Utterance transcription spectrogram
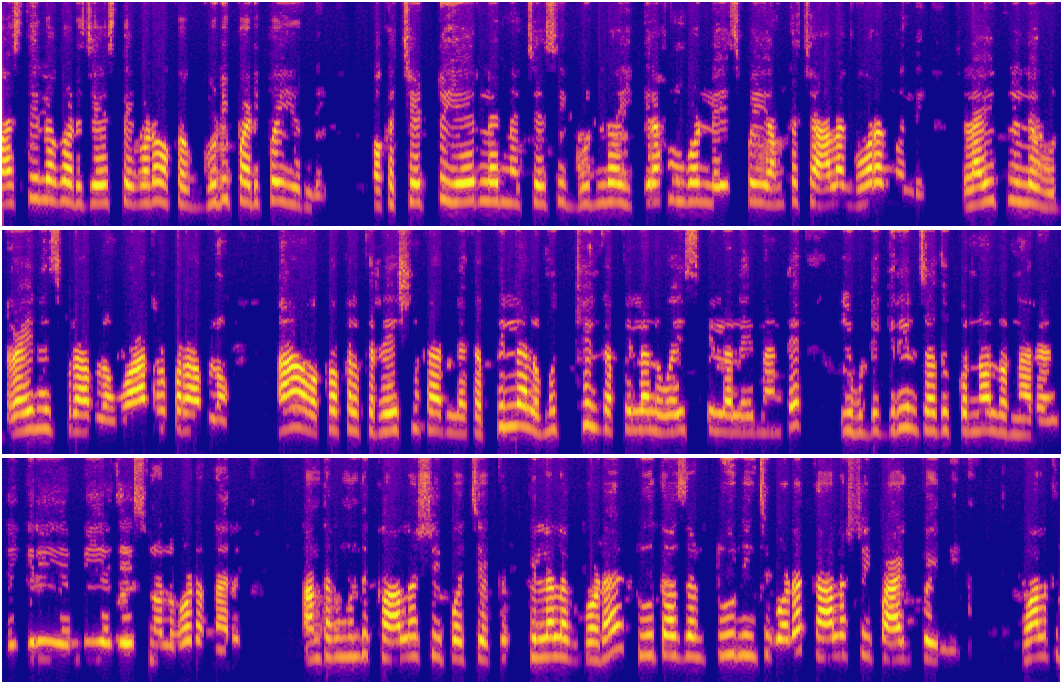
బస్తీలో కూడా చేస్తే కూడా ఒక గుడి పడిపోయి ఉంది. ఒక చెట్టు ఏర్లన్నీ వచ్చేసి గుడిలో విగ్రహం కూడా లేచిపోయి అంత చాలా ఘోరంగా ఉంది. లైట్లు లేవు డ్రైనేజ్ ప్రాబ్లం వాటర్ ప్రాబ్లం ఆ ఒక్కొక్కరికి రేషన్ కార్డు లేక పిల్లలు ముఖ్యంగా పిల్లలు వయసు పిల్లలు ఏంటంటే ఇప్పుడు డిగ్రీలు చదువుకున్న వాళ్ళు ఉన్నారండి. డిగ్రీ ఎంబీఏ చేసిన వాళ్ళు కూడా ఉన్నారు. అంతకుముందు స్కాలర్షిప్ వచ్చే పిల్లలకు కూడా టూ థౌజండ్ టూ నుంచి కూడా స్కాలర్షిప్ ఆగిపోయింది. వాళ్ళకి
